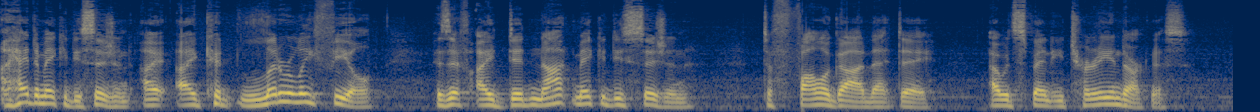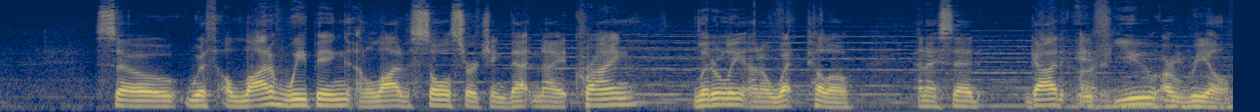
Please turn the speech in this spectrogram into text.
I had to make a decision. I, I could literally feel as if I did not make a decision to follow God that day, I would spend eternity in darkness. So, with a lot of weeping and a lot of soul searching that night, crying literally on a wet pillow, and I said, God, if you are real,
